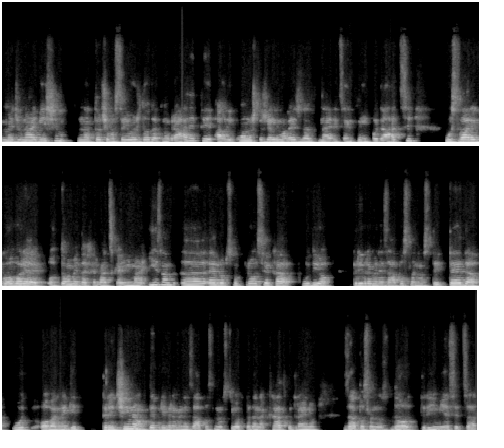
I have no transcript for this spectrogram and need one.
među najvišim, na to ćemo se još dodatno vratiti, ali ono što želimo reći da najrecentniji podaci u stvari govore o tome da Hrvatska ima iznad europskog prosjeka udio privremene zaposlenosti, te da ova negdje trećina od te privremene zaposlenosti otpada na kratkotrajnu zaposlenost do tri mjeseca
